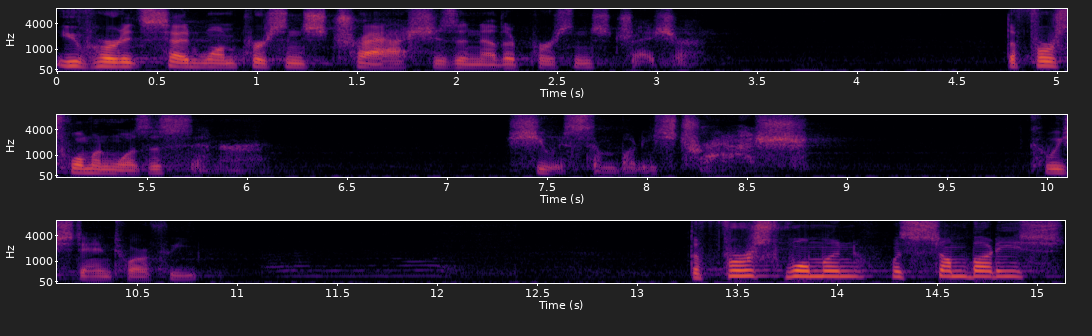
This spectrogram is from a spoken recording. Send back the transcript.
You've heard it said one person's trash is another person's treasure. The first woman was a sinner, she was somebody's trash. Can we stand to our feet? The first woman was somebody's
